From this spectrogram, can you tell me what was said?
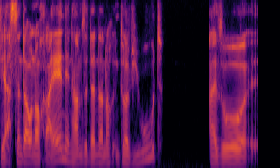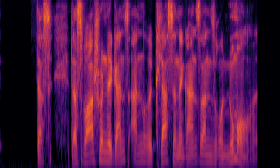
Der ist dann da auch noch rein, den haben sie dann da noch interviewt. Also das, das war schon eine ganz andere Klasse, eine ganz andere Nummer.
